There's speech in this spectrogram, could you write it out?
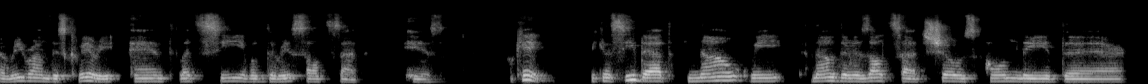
I rerun this query and let's see what the result set is. Okay, we can see that now we now the result set shows only their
